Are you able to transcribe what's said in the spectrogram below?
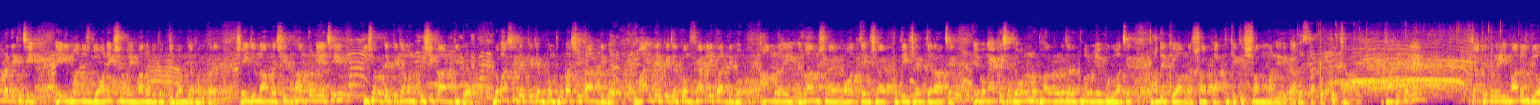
আমরা দেখেছি, এই মানুষগুলো অনেক সময় মানবেতর জীবনযাপন করেন। সেই জন্য আমরা সিদ্ধান্ত নিয়েছি, কৃষকদেরকে যেমন কৃষি কার্ড দিব, প্রবাসীদেরকে যেরকম প্রবাসী কার্ড দিব, মায়েদেরকে যেরকম ফ্যামিলি কার্ড দিব, আমরা এই ইমাম সাহেব মজ্জেম সাহেব, খতিব সাহেব যারা আছেন এবং একই সাথে অন্য ধর্মের যারা ধর্মীয় গুরু আছেন, তাদেরকেও আমরা সরকার থেকে একটি সম্মানের ব্যবস্থা করতে চাই। যাতে করে যাতে করে এই মানুষগুলো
